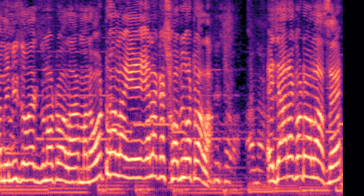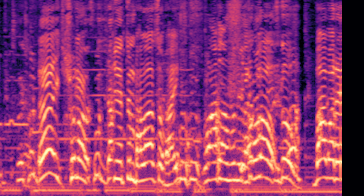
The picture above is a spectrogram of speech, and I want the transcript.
আমি নিজেও একজন অটোওয়ালা। মানে অটোওয়ালা এই এলাকার সবই অটোওয়ালা। এই যার এক অটোওয়ালা আছে। এই শোনো কি তুমি ভালো আছো ভাই? বাবা রে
